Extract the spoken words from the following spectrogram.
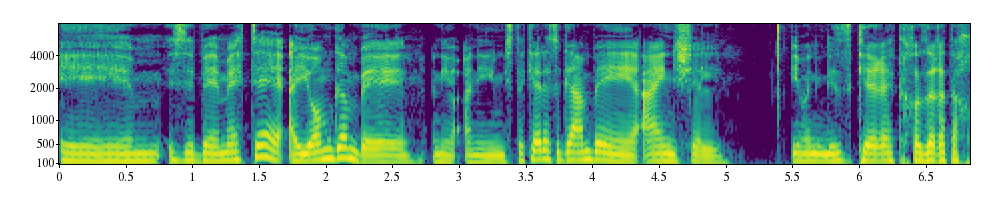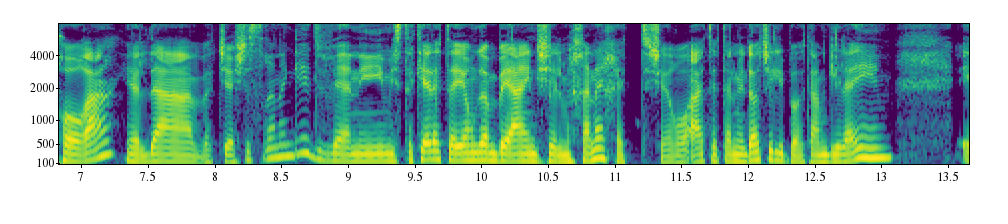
אמ, זה באמת, אה, היום גם ב... אני, אני מסתכלת גם בעין של, אם אני נזכרת, חוזרת אחורה, ילדה בת 16 נגיד, ואני מסתכלת היום גם בעין של מחנכת, שרואה את התלמידות שלי באותם גילאים, אמ,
